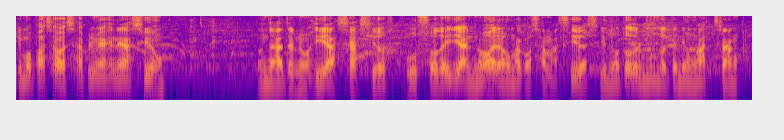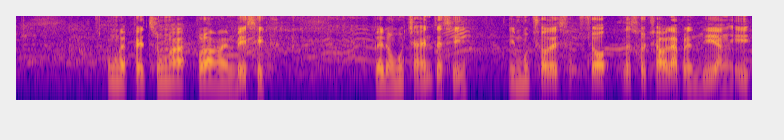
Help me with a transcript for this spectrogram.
Y hemos pasado a esa primera generación donde la tecnología se ha sido uso de ella, no era una cosa masiva, si no todo el mundo tenía un Astran, un Spectrum, programa en Basic, pero mucha gente sí, y muchos de esos, de esos chavales aprendían y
